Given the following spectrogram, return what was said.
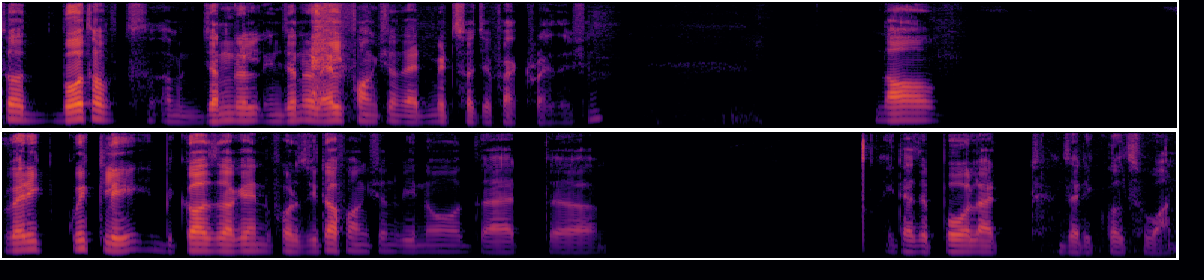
So, both of I mean general in general L functions admit such a factorization. Now, very quickly because again for zeta function we know that uh, it has a pole at z equals 1.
